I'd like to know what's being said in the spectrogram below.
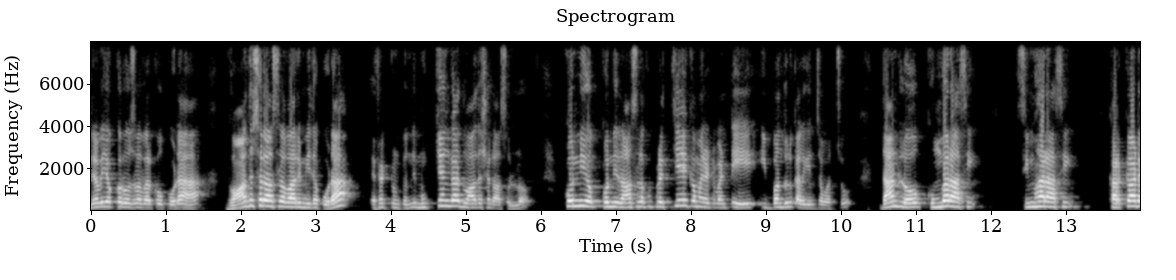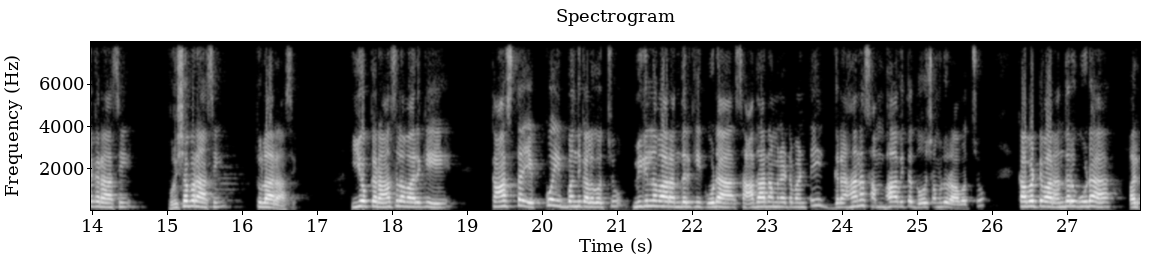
ఇరవై ఒక్క రోజుల వరకు కూడా ద్వాదశ రాశుల వారి మీద కూడా ఎఫెక్ట్ ఉంటుంది. ముఖ్యంగా ద్వాదశ రాశుల్లో కొన్ని కొన్ని రాశులకు ప్రత్యేకమైనటువంటి ఇబ్బందులు కలిగించవచ్చు. దాంట్లో కుంభరాశి సింహరాశి కర్కాటక రాశి వృషభ రాశి తులారాశి. ఈ యొక్క రాశుల వారికి కాస్త ఎక్కువ ఇబ్బంది కలగవచ్చు మిగిలిన వారందరికీ కూడా సాధారణమైనటువంటి గ్రహణ సంభావిత దోషములు రావచ్చు. కాబట్టి వారందరూ కూడా వారి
